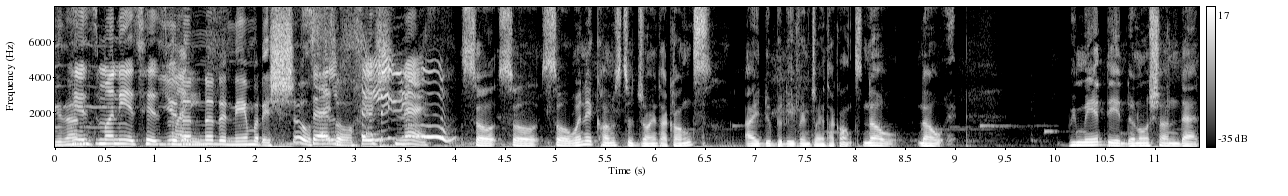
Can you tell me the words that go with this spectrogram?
You don't, His money is his you money. don't know the name of the show. So Selfishness. So so so when it comes to joint accounts, I do believe in joint accounts. No, no. We made the, the notion that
